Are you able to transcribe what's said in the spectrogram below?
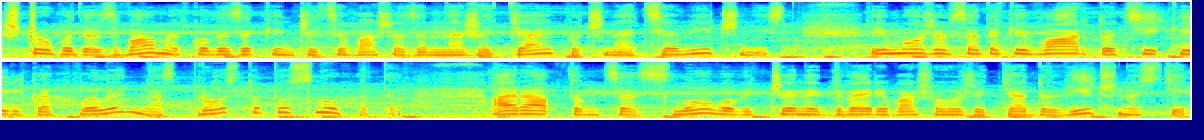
що буде з вами, коли закінчиться ваше земне життя і почнеться вічність? І може, все-таки варто ці кілька хвилин нас просто послухати. А раптом це слово відчинить двері вашого життя до вічності,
